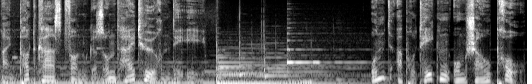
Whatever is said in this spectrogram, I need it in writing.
Ein Podcast von gesundheithören.de und Apothekenumschau Pro.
